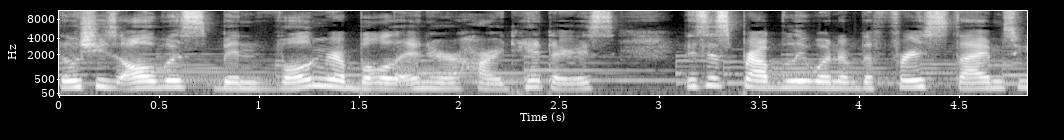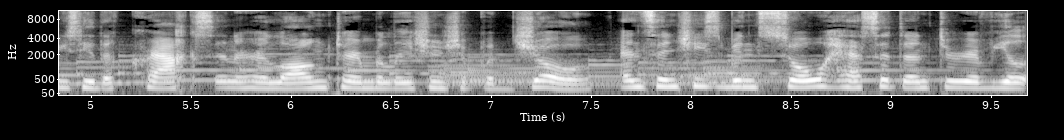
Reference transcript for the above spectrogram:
Though she's always been vulnerable in her hard hitters, this is probably one of the first times we see the cracks in her long term relationship with Joe, and since she's been so hesitant to reveal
